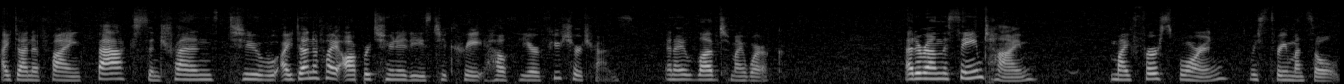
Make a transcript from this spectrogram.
identifying facts and trends to identify opportunities to create healthier future trends. And I loved my work. At around the same time, my firstborn was three months old.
